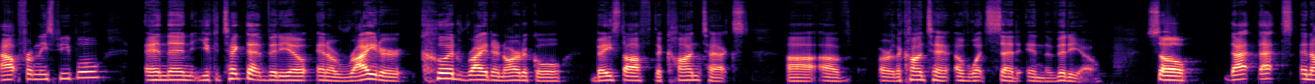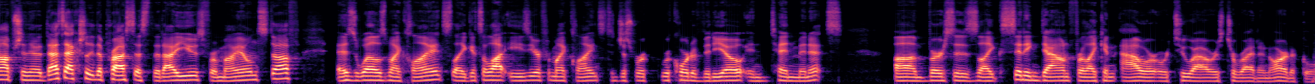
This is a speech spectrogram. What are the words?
out from these people, and then you could take that video, and a writer could write an article based off the context uh, of or the content of what's said in the video. So that that's an option there. That's actually the process that I use for my own stuff as well as my clients. Like it's a lot easier for my clients to just re- record a video in 10 minutes um, versus like sitting down for like an hour or two hours to write an article.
